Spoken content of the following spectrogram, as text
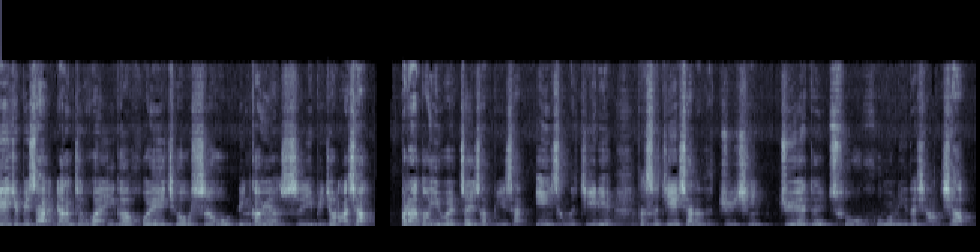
第一局比赛，梁靖昆一个回球失误，林高远十一比九拿下。本来都以为这一场比赛异常的激烈，但是接下来的剧情绝对出乎你的想象。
